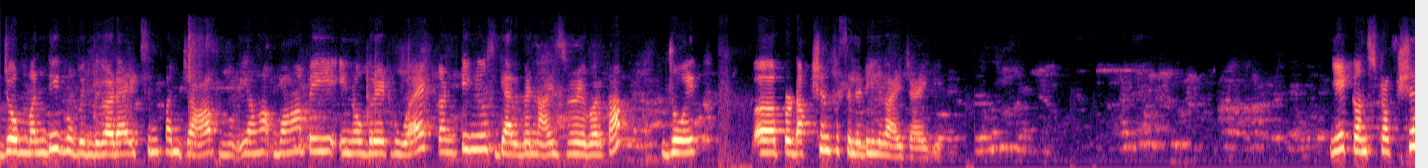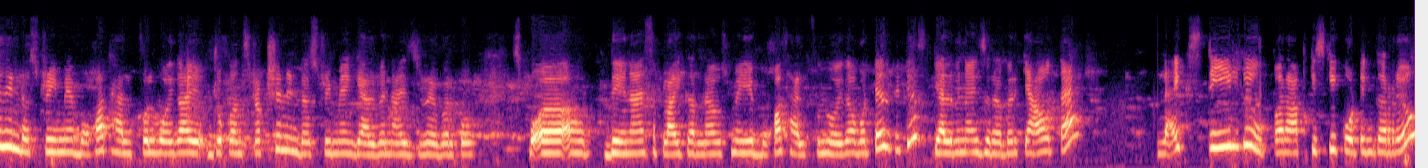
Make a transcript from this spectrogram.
जो मंडी गोविंदगढ़ है इट्स इन पंजाब, यहाँ, वहाँ पे ये इनोग्रेट हुआ है कंटिन्यूस गैल्वेनाइज रिवर का, जो एक प्रोडक्शन फैसिलिटी लगाई जाएगी। ये कंस्ट्रक्शन इंडस्ट्री में बहुत हेल्पफुल होएगा। जो कंस्ट्रक्शन इंडस्ट्री में गैल्वेनाइज रिवर को देना है सप्लाई करना है, उसमें ये बहुत हेल्पफुल होएगा। What is it is galvanise rubber क्या होता है? लाइक like स्टील के ऊपर आप किसकी कोटिंग कर रहे हो?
